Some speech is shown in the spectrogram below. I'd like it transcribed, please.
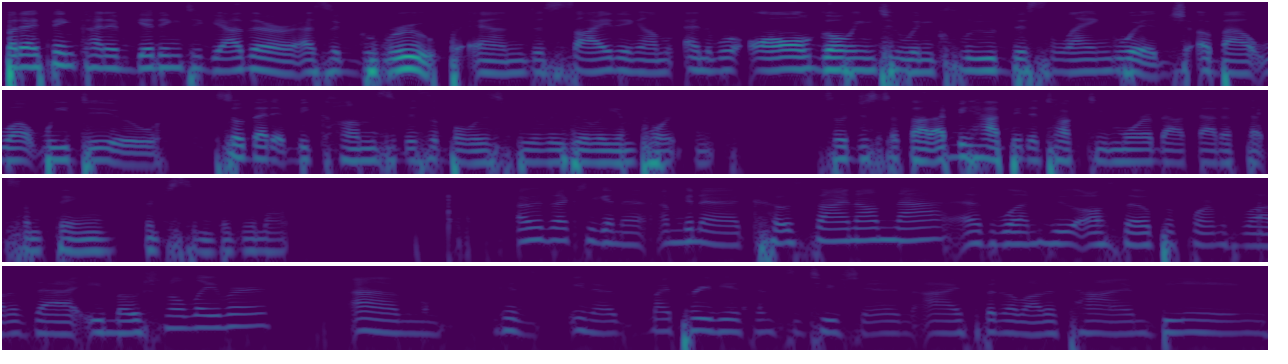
But I think kind of getting together as a group and deciding on, and we're all going to include this language about what we do so that it becomes visible is really, really important. So just a thought. I'd be happy to talk to you more about that if that's something you're interested in thinking about. I was actually gonna I'm gonna co-sign on that as one who also performs a lot of that emotional labor. Um, because you know my previous institution, I spent a lot of time being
